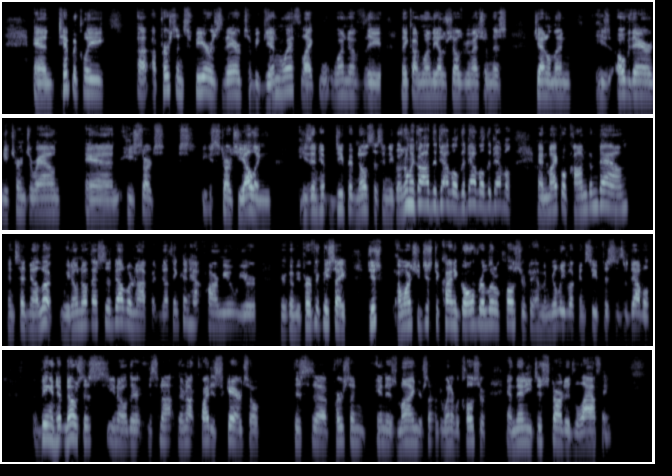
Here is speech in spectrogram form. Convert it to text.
And typically, a person's fear is there to begin with. Like one of the, I think on one of the other shows we mentioned this gentleman, he's over there and he turns around and he starts he starts yelling. He's in hip, deep hypnosis and he goes, "Oh my God, the devil, the devil, the devil!" And Michael calmed him down and said, "Now look, we don't know if that's the devil or not, but nothing can ha- harm you. You're you're going to be perfectly safe. Just I want you just to kind of go over a little closer to him and really look and see if this is the devil." Being in hypnosis, you know, they're it's not they're not quite as scared. So this uh, person in his mind or something went over closer, and then he just started laughing,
